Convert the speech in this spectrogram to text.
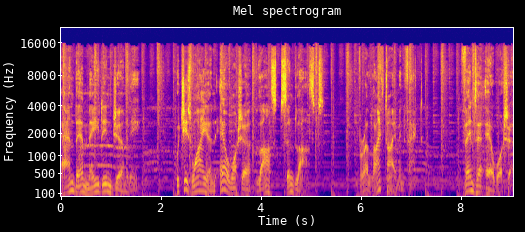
And they're made in Germany which is why an air washer lasts and lasts. For a lifetime, in fact. Venta Air Washer,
